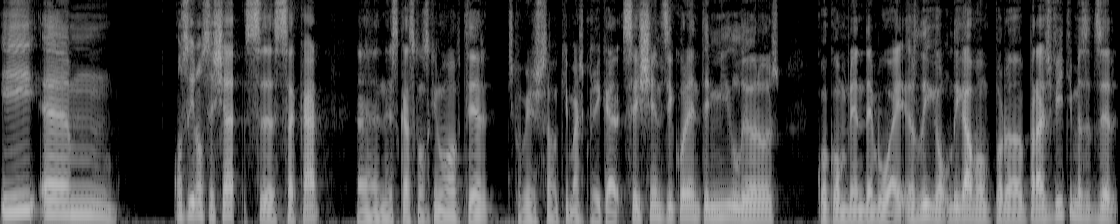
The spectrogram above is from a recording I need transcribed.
E ahm, conseguiram sacar, sa- sacar ah, neste caso conseguiram obter, desculpem a expressão aqui mais corriqueira, 640 mil euros com a componente da MBWay. Eles ligam, ligavam para, para as vítimas a dizer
